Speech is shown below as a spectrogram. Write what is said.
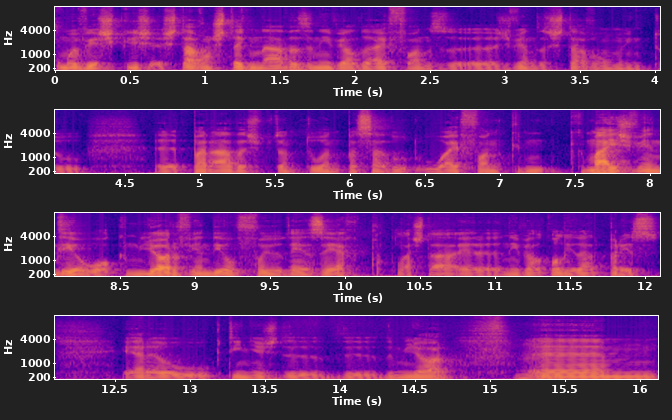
uma vez que estavam estagnadas a nível de iPhones, as vendas estavam muito paradas. Portanto, o ano passado o, iPhone que, que, mais vendeu ou que melhor vendeu foi o 10R, porque lá está, era a nível qualidade-preço era o, que tinhas de, de, de melhor. Uhum. Um,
